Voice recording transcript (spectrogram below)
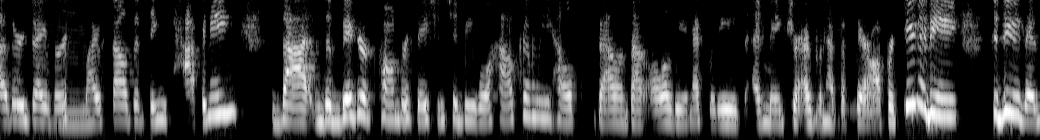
other diverse mm-hmm. lifestyles and things happening that the bigger conversation should be, well, how can we help balance out all of the inequities and make sure everyone has a fair opportunity to do this?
